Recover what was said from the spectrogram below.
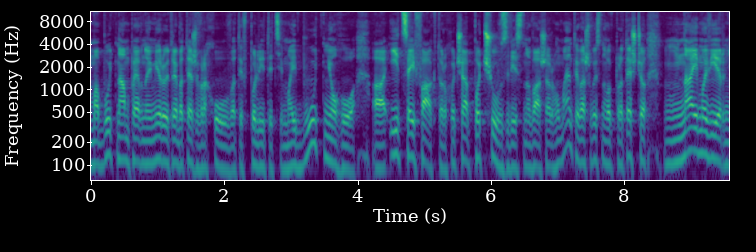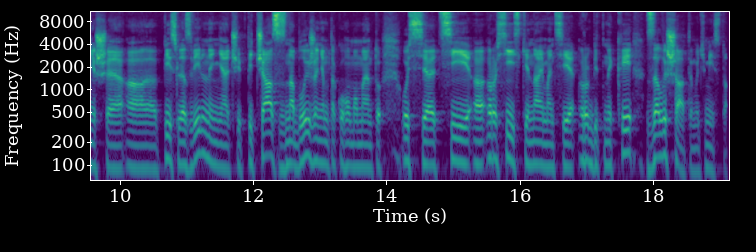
мабуть, нам певною мірою треба теж враховувати в політиці майбутнього і цей фактор. Хоча почув, звісно, ваш аргумент і ваш висновок про те, що наймовірніше після звільнення чи під час з наближенням такого моменту, ось е, ці е, російські найманці робітники залишатимуть місто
